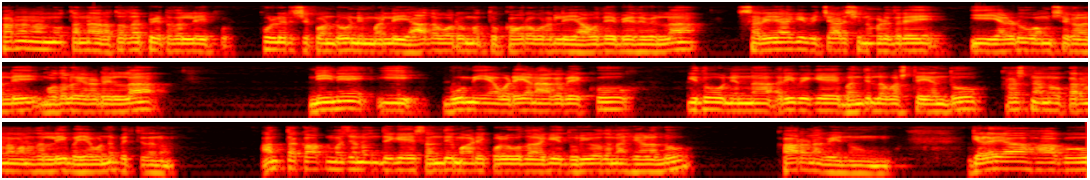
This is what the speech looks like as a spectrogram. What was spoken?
ಕರ್ಣನನ್ನು ತನ್ನ ರಥದ ಪೀಠದಲ್ಲಿ ಕುಳ್ಳಿರಿಸಿಕೊಂಡು ನಿಮ್ಮಲ್ಲಿ ಯಾದವರು ಮತ್ತು ಕೌರವರಲ್ಲಿ ಯಾವುದೇ ಭೇದವಿಲ್ಲ. ಸರಿಯಾಗಿ ವಿಚಾರಿಸಿ ನೋಡಿದರೆ ಈ ಎರಡು ವಂಶಗಳಲ್ಲಿ ಮೊದಲು ಎರಡಿಲ್ಲ. ನೀನೇ ಈ ಭೂಮಿಯ ಒಡೆಯನಾಗಬೇಕು. ಇದು ನಿನ್ನ ಅರಿವಿಗೆ ಬಂದಿಲ್ಲವಷ್ಟೇ ಎಂದು ಕೃಷ್ಣನು ಕರ್ಣ ಮನದಲ್ಲಿ ಭಯವನ್ನು ಬಿತ್ತಿದನು. ಅಂತಕಾತ್ಮಜನೊಂದಿಗೆ ಸಂಧಿ ಮಾಡಿಕೊಳ್ಳುವುದಾಗಿ ದುರ್ಯೋಧನ ಹೇಳಲು ಕಾರಣವೇನು? ಗೆಳೆಯ ಹಾಗೂ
